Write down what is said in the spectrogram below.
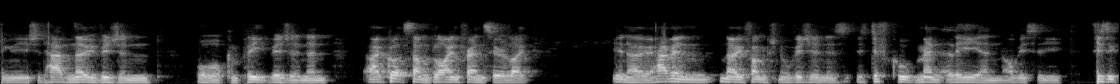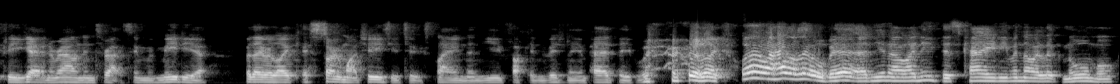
you should have no vision or complete vision. And I've got some blind friends who are like, you know, having no functional vision is is difficult mentally and obviously physically getting around interacting with media. But they were like, it's so much easier to explain than you fucking visually impaired people. like, well, I have a little bit, and you know, I need this cane, even though I look normal.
